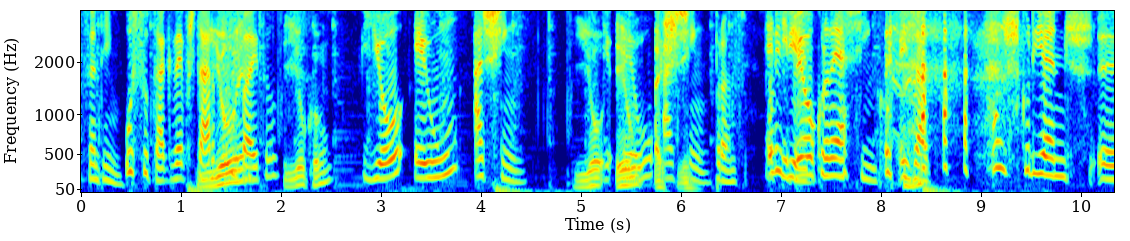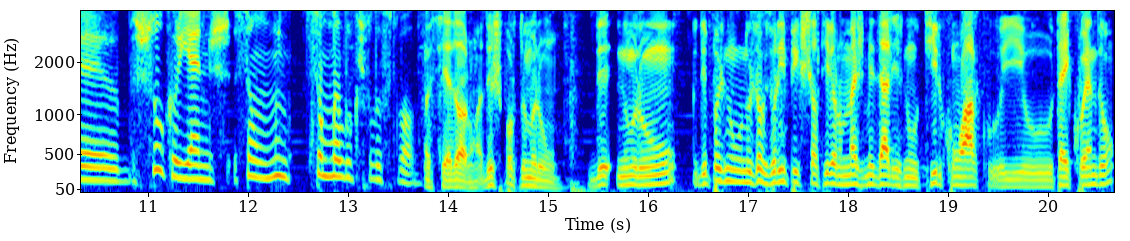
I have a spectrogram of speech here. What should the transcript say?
Santinho. O sotaque deve estar Yo, perfeito. Yo com? Yo é um Ashin. Yo, Eu eu, achei. Ashin. Pronto. É tipo, Olivier. eu acordei às 5. Exato. Os coreanos, eh, os sul-coreanos, são, muito, são malucos pelo futebol. Você adoram. é Desporto número um. De, número um. Depois no- nos Jogos Olímpicos já tiveram mais medalhas no tiro com arco e o taekwondo,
